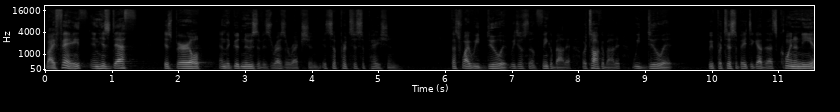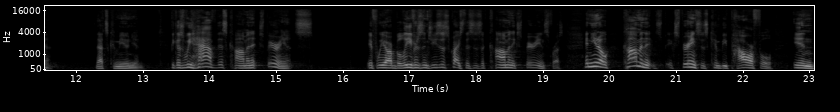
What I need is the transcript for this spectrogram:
by faith in his death, his burial, and the good news of his resurrection. It's a participation. That's why we do it. We just don't think about it or talk about it. We do it. We participate together. That's koinonia. That's communion. Because we have this common experience. If we are believers in Jesus Christ, this is a common experience for us. And you know, common experiences can be powerful in,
